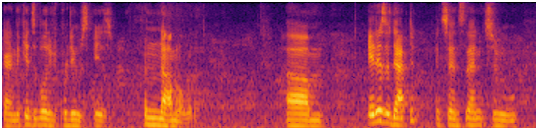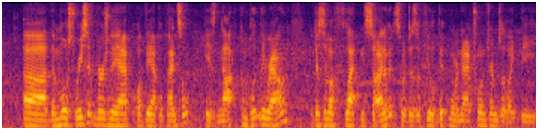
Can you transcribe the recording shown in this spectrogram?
And the kid's ability to produce is phenomenal with it. Um, it is adapted in since then to uh, the most recent version of the, Apple, of the Apple Pencil is not completely round. It does have a flattened side of it, so it does feel a bit more natural in terms of like the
